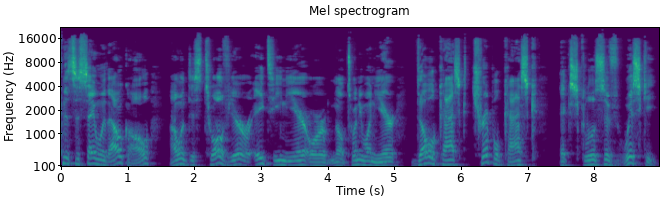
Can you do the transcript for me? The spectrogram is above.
And it's the same with alcohol. I want this 12 year or 18 year or no, 21 year double cask, triple cask exclusive whiskey.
